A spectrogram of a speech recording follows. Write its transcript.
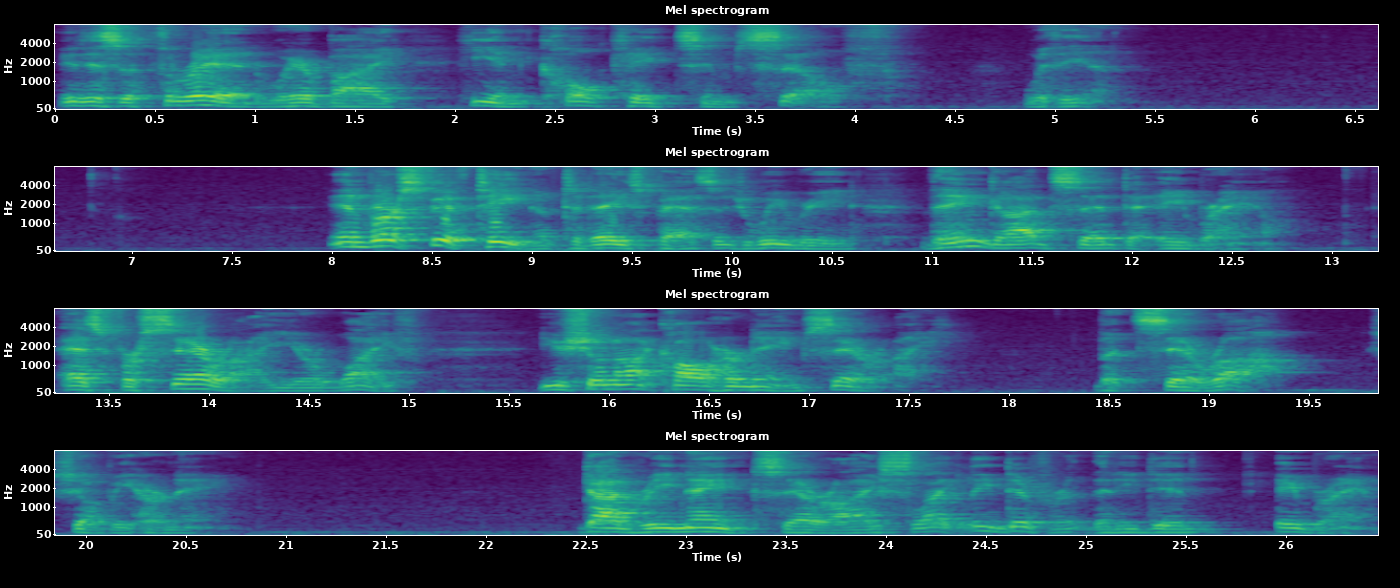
It is a thread whereby he inculcates himself within. In verse 15 of today's passage, we read Then God said to Abraham, As for Sarai, your wife, you shall not call her name Sarai, but Sarah shall be her name. God renamed Sarai slightly different than he did Abraham.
